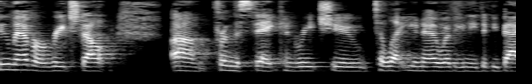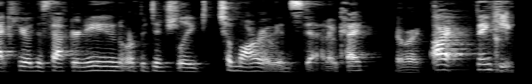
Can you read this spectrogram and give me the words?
whomever reached out um, from the state can reach you to let you know whether you need to be back here this afternoon or potentially t- tomorrow instead. Okay. All right. All right. Thank you.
